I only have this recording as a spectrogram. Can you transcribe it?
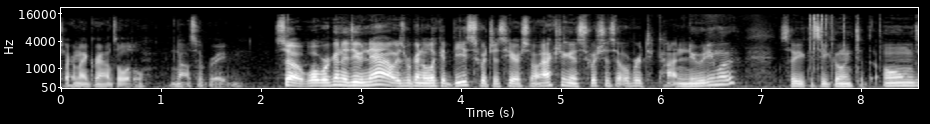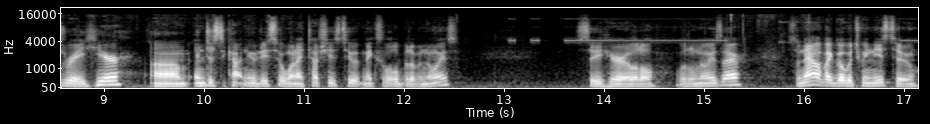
sorry, my ground's a little not so great. So what we're gonna do now is we're gonna look at these switches here. So I'm actually gonna switch this over to continuity mode. So you can see going to the ohms right here, um, and just to continuity, so when I touch these two, it makes a little bit of a noise. So you hear a little, little noise there. So now if I go between these two,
